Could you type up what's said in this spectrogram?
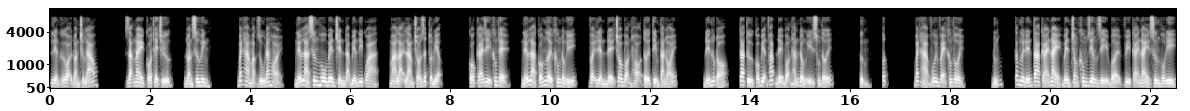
liền cứ gọi đoàn trưởng lão. Dạng này có thể chứ, đoàn sư huynh. Bách hà mặc dù đang hỏi, nếu là xưng hô bên trên đã biến đi qua, mà lại làm cho rất thuận miệng. Có cái gì không thể, nếu là có người không đồng ý, vậy liền để cho bọn họ tới tìm ta nói. Đến lúc đó, ta tử có biện pháp để bọn hắn đồng ý xuống tới. Ừ m tốt. Bách hà vui vẻ không thôi. Đúng, các ngươi đến ta cái này bên trong không riêng gì bởi vì cái này xưng hô đi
